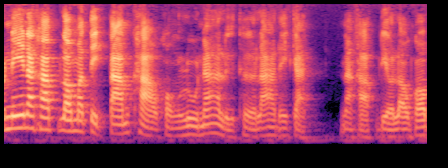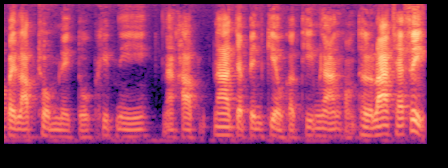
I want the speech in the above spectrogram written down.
วันนี้นะครับเรามาติดตามข่าวของลูน่าหรือเทอร่าด้วยกันนะครับเดี๋ยวเราก็ไปรับชมในตัวคลิปนี้นะครับน่าจะเป็นเกี่ยวกับทีมงานของเทอร่าแคสซิก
